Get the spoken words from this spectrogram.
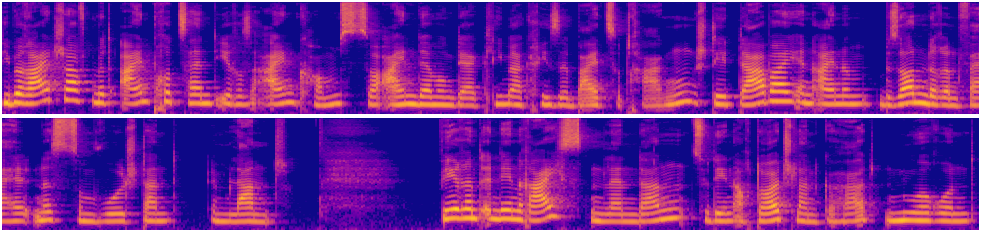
Die Bereitschaft, mit 1% ihres Einkommens zur Eindämmung der Klimakrise beizutragen, steht dabei in einem besonderen Verhältnis zum Wohlstand im Land. Während in den reichsten Ländern, zu denen auch Deutschland gehört, nur rund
